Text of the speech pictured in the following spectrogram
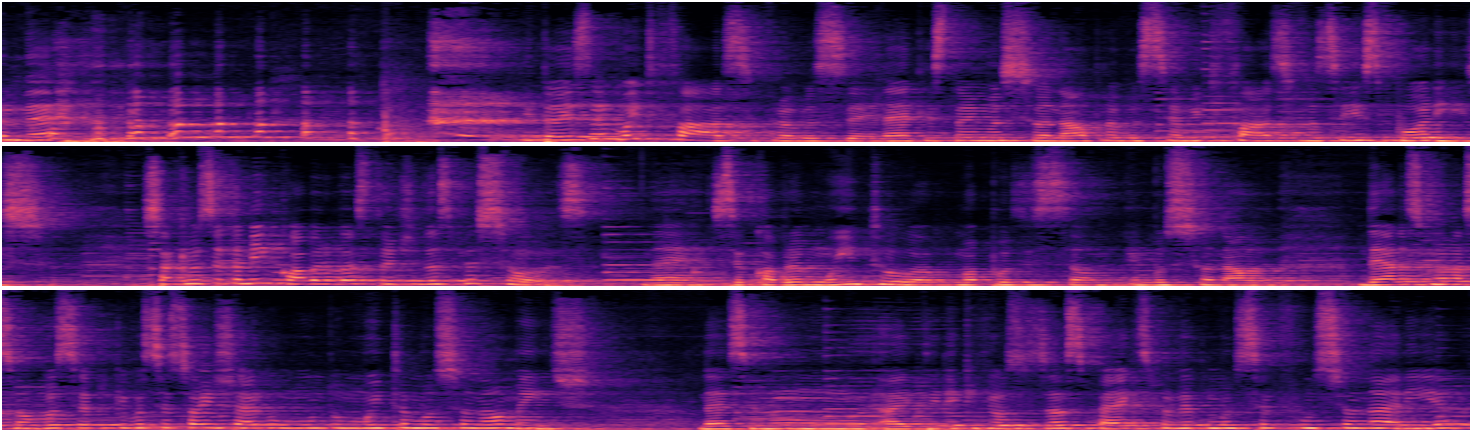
né? Então isso é muito fácil para você, né? A questão emocional para você é muito fácil você expor isso. Só que você também cobra bastante das pessoas, né? Você cobra muito uma posição emocional delas com relação a você, porque você só enxerga o mundo muito emocionalmente, né? Você não, aí teria que ver os outros aspectos para ver como você funcionaria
